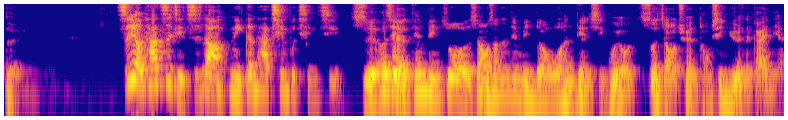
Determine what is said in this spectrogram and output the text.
的。对，只有他自己知道你跟他亲不亲近。是，而且天秤座像我上升天平的，我很典型会有社交圈、同心圆的概念，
